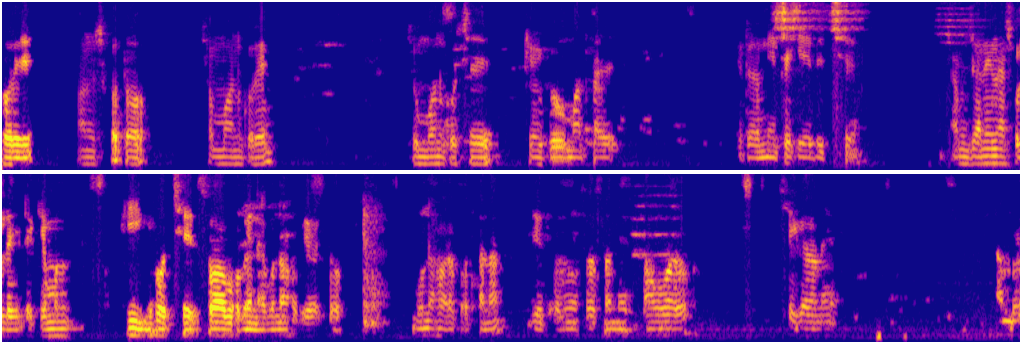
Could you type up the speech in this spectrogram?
ধরে মানুষ কত সম্মান করে। চুম্বন করছে, কেউ কেউ মাথায় এটা নিয়ে ঠেকিয়ে দিচ্ছে। আমি জানি না আসলে এটা কেমন, কি হচ্ছে সব হবে না গুণা হবে, হয়তো গুণা হওয়ার কথা না যেহেতু ধর্মের পাওয়ারও সে কারণে আমরা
